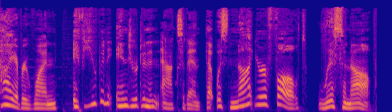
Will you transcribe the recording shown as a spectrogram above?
Hi, everyone. If you've been injured in an accident that was not your fault, listen up.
